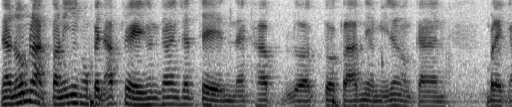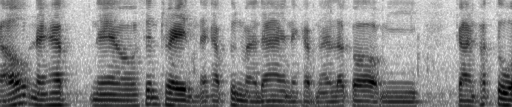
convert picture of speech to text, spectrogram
แนวโน้มหลักตอนนี้ยังคงเป็นอัพเทรนค่อนข้างชัดเจนนะครับตัวกราฟเนี่ยมีเรื่องของการ breakout นะครับแนวเส้นเทรนนะครับขึ้นมาได้นะครับนะแล้วก็มีการพักตัว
